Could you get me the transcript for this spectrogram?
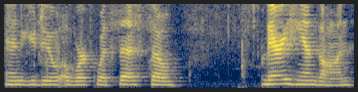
And you do a work with this. So very hands-on.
